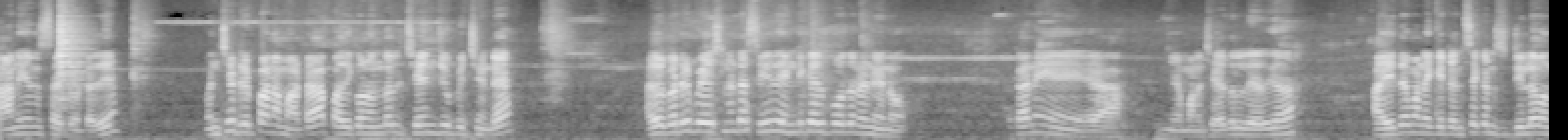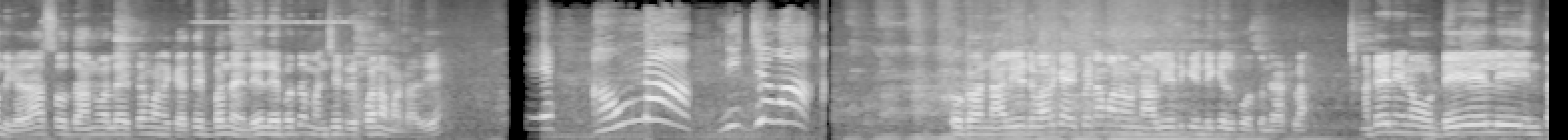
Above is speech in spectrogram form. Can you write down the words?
రాణిగంజ్ సైడ్ ఉంటుంది. మంచి ట్రిప్ అన్నమాట. పదకొండు వందలు చేంజ్ చూపించిండే. అది ఒక ట్రిప్ వేసినట్టే సీదా ఇంటికి వెళ్ళిపోతున్నాను నేను. కానీ ఇక మన చేతులు లేదు కదా. అయితే మనకి టెన్ సెకండ్స్ డిలే ఉంది కదా సో దానివల్ల అయితే మనకైతే ఇబ్బంది అయింది. లేకపోతే మంచి ట్రిప్ అన్నమాట అది. అవునా? నిజమా? ఒక నాలుగేటి వరకు అయిపోయినా మనం నాలుగేటికి ఇంటికి వెళ్ళిపోతుండే అట్లా. అంటే నేను డైలీ ఇంత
